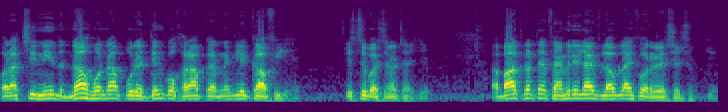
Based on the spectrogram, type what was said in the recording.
और अच्छी नींद न होना पूरे दिन को खराब करने के लिए काफ़ी है। इससे बचना चाहिए। अब बात करते हैं फैमिली लाइफ लव लाइफ और रिलेशनशिप की।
